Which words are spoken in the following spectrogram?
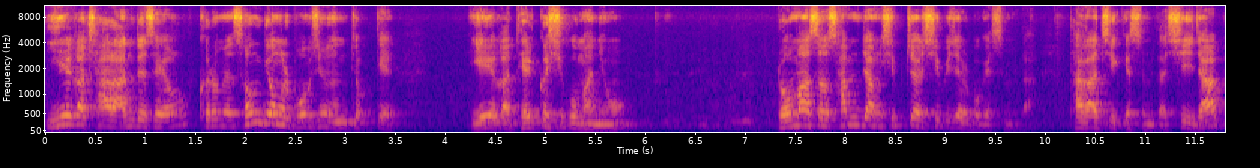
이해가 잘 안 되세요? 그러면 성경을 보시면 좋게 이해가 될 것이구만요. 로마서 3장 10절 12절 보겠습니다. 다 같이 읽겠습니다. 시작.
